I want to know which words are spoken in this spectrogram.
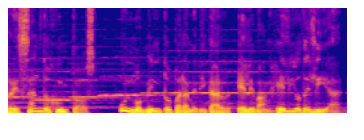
Rezando juntos, un momento para meditar el Evangelio del Día.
